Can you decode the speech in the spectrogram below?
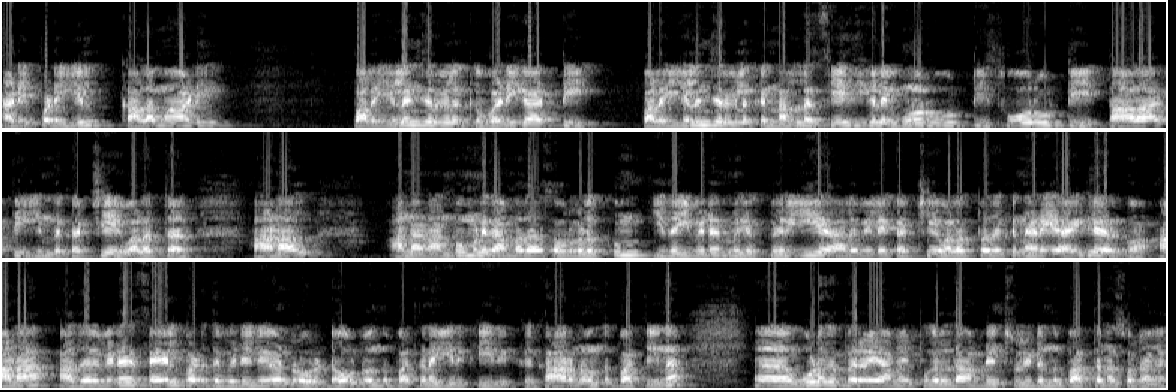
அடிப்படையில் களமாடி பல இளைஞர்களுக்கு வழிகாட்டி பல இளைஞர்களுக்கு நல்ல செய்திகளை உணர்வூட்டி சோறூட்டி தாளாட்டி இந்த கட்சியை வளர்த்தார். ஆனால் ஆனால் அன்புமணி ராமதாஸ் அவர்களுக்கும் இதை விட மிகப்பெரிய அளவிலே கட்சியை வளர்ப்பதற்கு நிறைய ஐடியா இருக்கும். ஆனால் அதை விட செயல்படுத்த விடலையோன்ற ஒரு டவுட் வந்து பார்த்தீங்கன்னா இருக்கு. இதுக்கு காரணம் வந்து பார்த்தீங்கன்னா ஊடகப்பேரவை அமைப்புகள் தான் அப்படின்னு சொல்லிட்டு வந்து பார்த்தோன்னா சொல்கிறாங்க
